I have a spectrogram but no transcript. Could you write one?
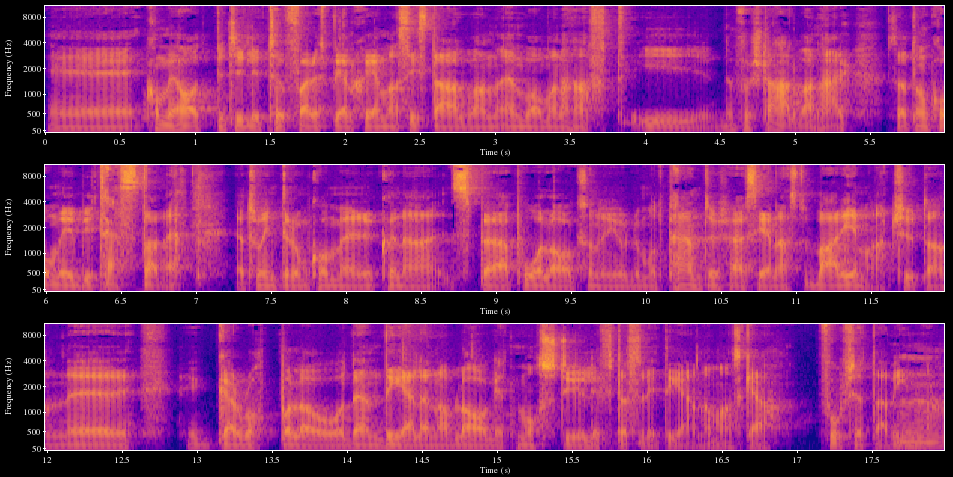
Eh, kommer ha ett betydligt tuffare spelschema sista halvan än vad man har haft i den första halvan här. Så att de kommer ju bli testade. Jag tror inte de kommer kunna spöa på lag som de gjorde mot Panthers här senast varje match. Utan eh, Garoppolo och den delen av laget måste ju lyfta sig lite grann om man ska fortsätta vinna. Mm.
